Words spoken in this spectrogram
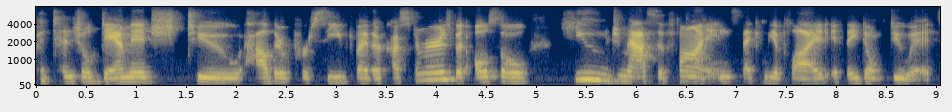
potential damage to how they're perceived by their customers but also huge massive fines that can be applied if they don't do it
